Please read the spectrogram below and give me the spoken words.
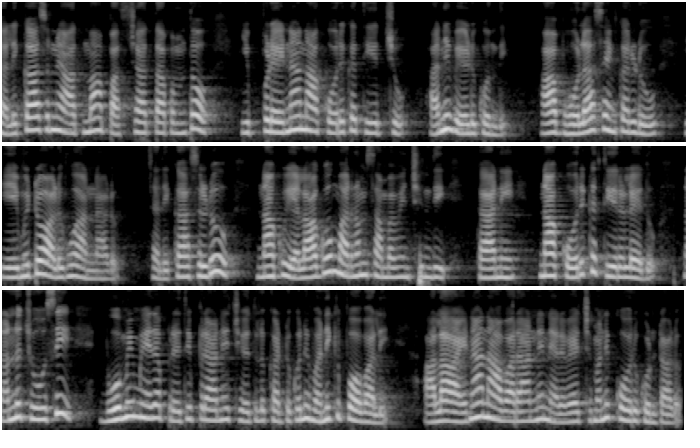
చలికాసుని ఆత్మ పశ్చాత్తాపంతో ఇప్పుడైనా నా కోరిక తీర్చు అని వేడుకుంది. ఆ భోలాశంకరుడు ఏమిటో అడుగు అన్నాడు. చలికాసుడు నాకు ఎలాగూ మరణం సంభవించింది కానీ నా కోరిక తీరలేదు. నన్ను చూసి భూమి మీద ప్రతి ప్రాణి చేతులు కట్టుకుని వణికిపోవాలి. అలా అయినా నా వరాన్ని నెరవేర్చమని కోరుకుంటాడు.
